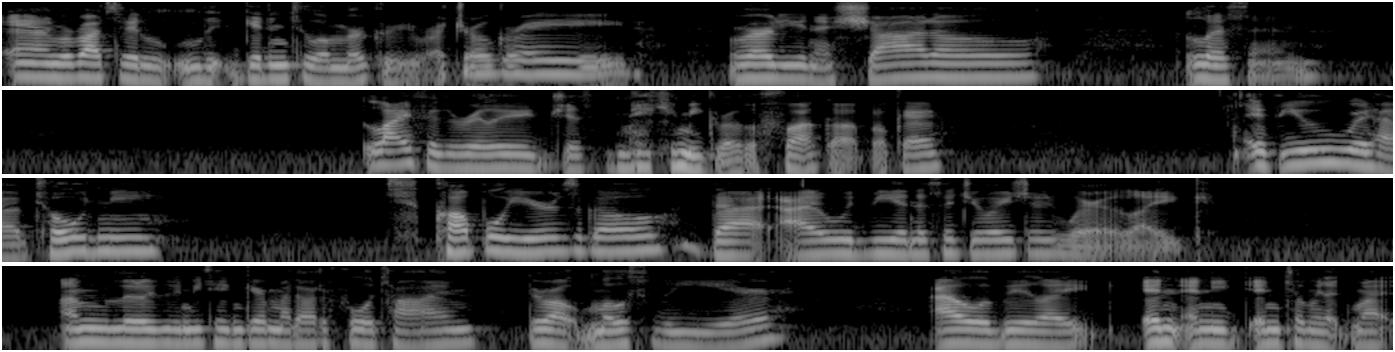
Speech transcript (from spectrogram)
and we're about to get into a Mercury retrograde. We're already in a shadow. Listen, life is really just making me grow the fuck up, okay? If you would have told me couple years ago that I would be in a situation where like I'm literally gonna be taking care of my daughter full time throughout most of the year, I would be like, and and he, and tell me like my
